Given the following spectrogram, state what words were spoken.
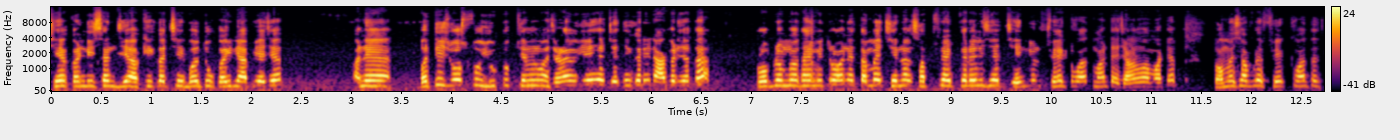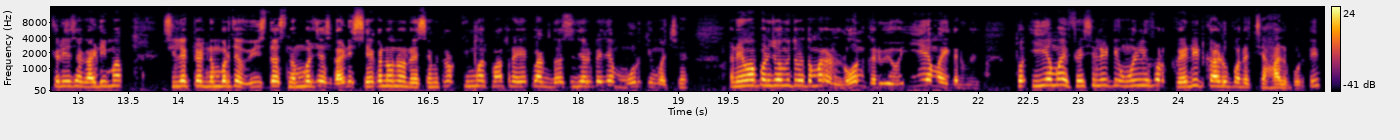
છે કન્ડિશન જે હકીકત છે એ બધું કહીને આપીએ છીએ. અને બધી જ વસ્તુ યુટ્યુબ ચેનલમાં જણાવી દઈએ છીએ, જેથી કરીને આગળ જતા પ્રોબ્લેમ ન થાય મિત્રો, અને તમે ચેનલ સબસ્ક્રાઇબ કરેલી છે જેન્યુઅલ ફેક્ટ વાત માટે જાણવા માટે, તો હંમેશા આપણે ફેક્ટ વાત જ કરીએ છીએ ગાડીમાં. સિલેક્ટેડ નંબર છે, વીસ દસ નંબર છે, ગાડી સેકન્ડોનો રહેશે મિત્રો. કિંમત માત્ર એક લાખ દસ હજાર રૂપિયા છે, મૂળ કિંમત છે. અને એમાં પણ જો મિત્રો તમારે લોન કરવી હોય ઈએમઆઈ કરવી હોય, તો EMI facility only for credit card ઉપર જ છે હાલ પૂરતી.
